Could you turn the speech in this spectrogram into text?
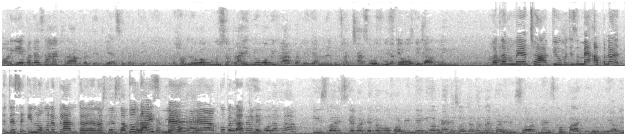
और ये पता सारा खराब कर देती है ऐसे करके। हम लोगों को कुछ सरप्राइज़ भी वो भी खराब कर लेगी। हमने कुछ अच्छा सोच भी रखा वो भी जान लेगी। मतलब मैं चाहती हूँ जैसे मैं अपना जैसे इन लोगों ने प्लान करा है ना तो गाइस मैं मैं आपको बताती हूँ। बोला था कि इस बार इसके बर्थडे पे वो फोर्टीन देगी और मैंने सोचा था मैं बड़े रिसोर्ट में इसको पार्टी दूँगी। अभी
